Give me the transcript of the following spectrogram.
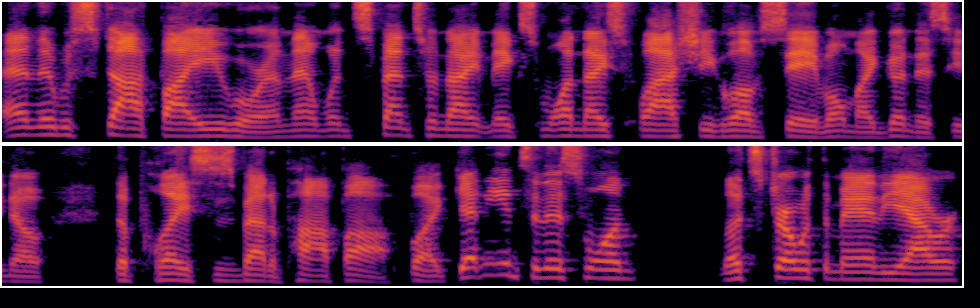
and it was stopped by Igor. And then when Spencer Knight makes one nice flashy glove save, oh my goodness, you know the place is about to pop off. But getting into this one, let's start with the man of the hour,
